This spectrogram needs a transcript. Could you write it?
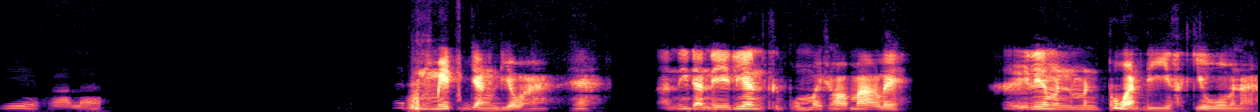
เย่ผ่านแล้วได้เป็นเม็ดอย่างเดียวฮะฮะอันนี้ดันเอเลี่ยนซึ่งผมไม่ชอบมากเลยคือเอเลี่ยนมันมันปวดดีสกิลมันนะ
